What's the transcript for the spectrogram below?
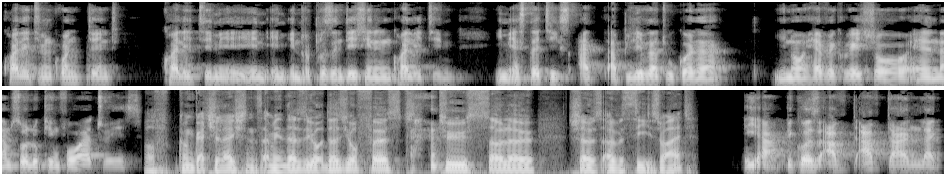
quality in content, quality in, in, in representation and quality in, in aesthetics, I, I believe that we're gonna, you know, have a great show and I'm so looking forward to it. Well, congratulations. I mean, those are your, those are your first two solo shows overseas, right? Yeah, because I've I've done like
